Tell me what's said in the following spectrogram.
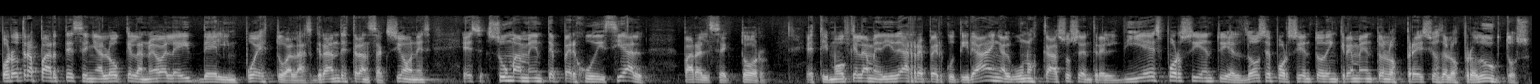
Por otra parte, señaló que la nueva ley del impuesto a las grandes transacciones es sumamente perjudicial para el sector. Estimó que la medida repercutirá en algunos casos entre el 10% y el 12% de incremento en los precios de los productos.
